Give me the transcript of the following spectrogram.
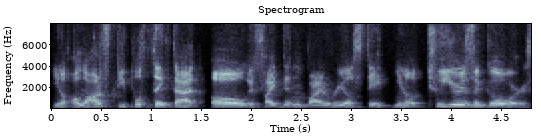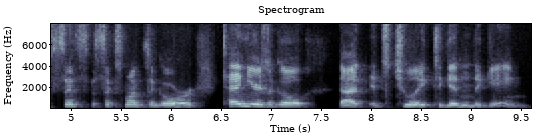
you know a lot of people think that oh if i didn't buy real estate you know two years ago or since six months ago or 10 years ago that it's too late to get in the game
